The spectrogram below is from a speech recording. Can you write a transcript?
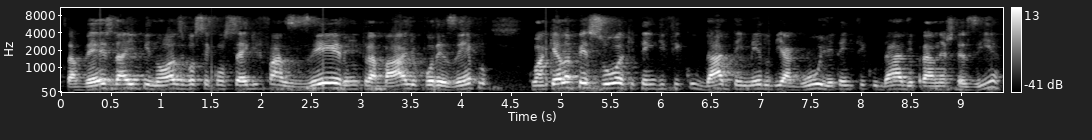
Através da hipnose você consegue fazer um trabalho, por exemplo, com aquela pessoa que tem dificuldade, tem medo de agulha, tem dificuldade para anestesia.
